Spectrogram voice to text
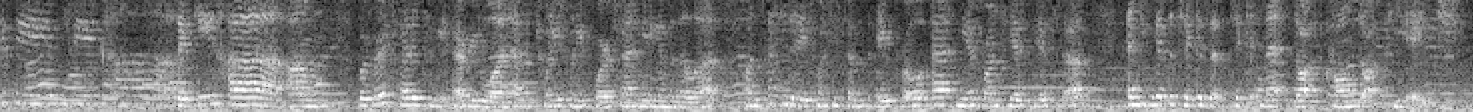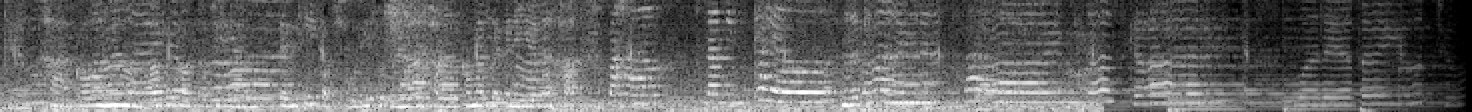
ลิปปินส์ฟีนค่ะ Becky Um, we're very excited to meet everyone at the 2024 fan meeting in Manila on Saturday, 27th April at New Frontier Theatre. And you can get the tickets at ticketnet.com.ph. ค่ะก็แน่นอนว่าพวกเราจะพยายามเต็มที่กับโชว์ที่สุดเลยนะคะ ก็มาเจอกันเยอะนะคะ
